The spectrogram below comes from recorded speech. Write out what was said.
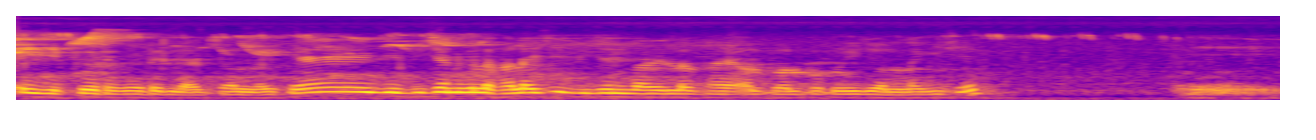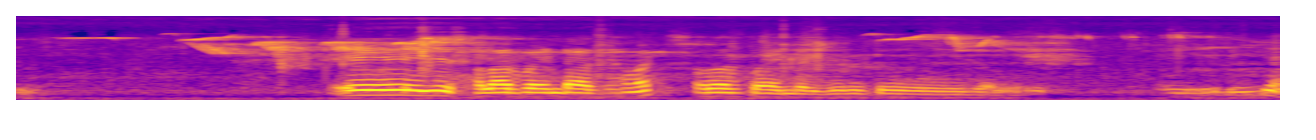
এই যে পেটে গ্লাস জল লাগছে। এই যে বিছানগুলো ফেলাইছি, বিছান বাড়ির ভাই অল্প অল্প করে জল লাগিয়েছে। এই- যে সোলার পয়েন্টটা আছে আমার সোলার পয়েন্টের ঘুরে তো জল যে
